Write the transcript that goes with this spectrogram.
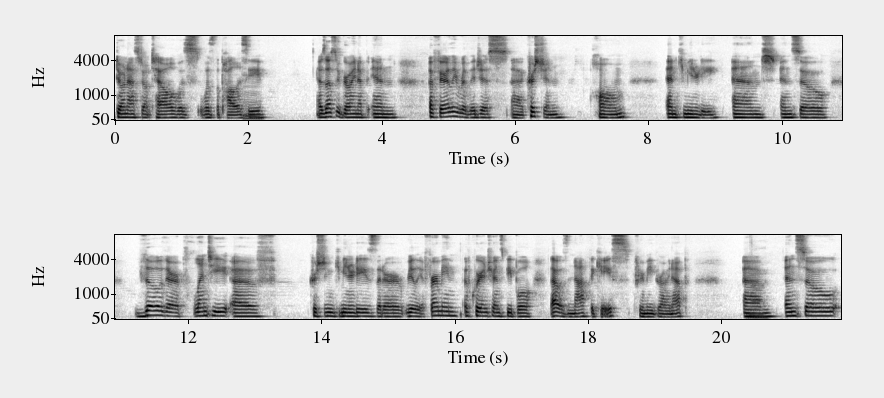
"Don't ask, don't tell" was was the policy. I was also growing up in a fairly religious uh, Christian home and community, and and so though there are plenty of Christian communities that are really affirming of queer and trans people, that was not the case for me growing up. Um, and so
